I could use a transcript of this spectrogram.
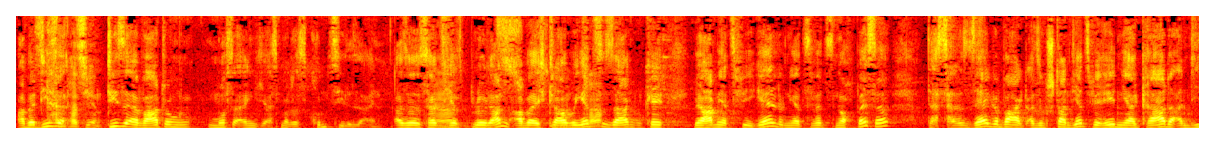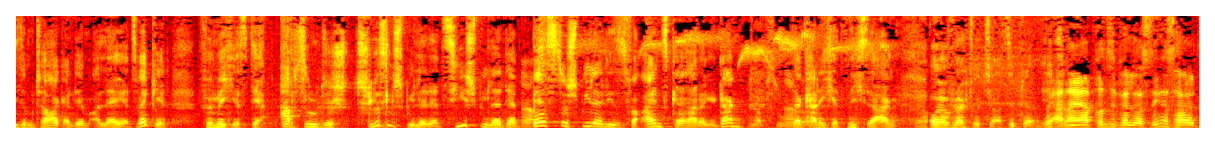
Aber das diese, kann passieren. diese Erwartung muss eigentlich erstmal das Grundziel sein. Also es hört sich jetzt blöd an, aber ich glaube ja, jetzt zu sagen, okay, wir haben jetzt viel Geld und jetzt wird's noch besser, das ist sehr gewagt. Also Stand jetzt, wir reden ja gerade an diesem Tag, an dem Aller jetzt weggeht. Für mich ist der absolute Sch- Schlüsselspieler, der Zielspieler, der beste Spieler dieses Vereins gerade gegangen. Da kann ich jetzt nicht sagen, oh ja, vielleicht wird's ja siebter. Ja, naja, prinzipiell das Ding ist halt,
